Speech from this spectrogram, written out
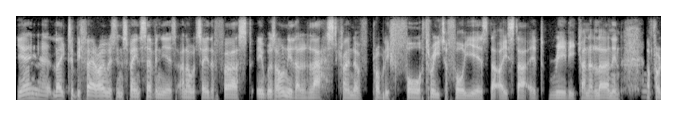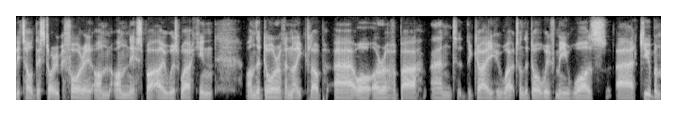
Yeah, yeah. Like to be fair, I was in Spain seven years, and I would say the first, it was only the last kind of probably four, three to four years that I started really kind of learning. I've probably told this story before on on this, but I was working on the door of a nightclub uh, or or of a bar, and the guy who worked on the door with me was uh, Cuban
